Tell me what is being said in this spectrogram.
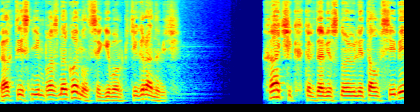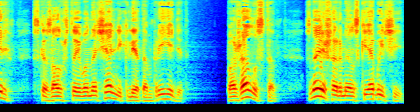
Как ты с ним познакомился, Георг Тигранович? Хачик, когда весной улетал в Сибирь, Сказал, что его начальник летом приедет. Пожалуйста, знаешь армянский обычай,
